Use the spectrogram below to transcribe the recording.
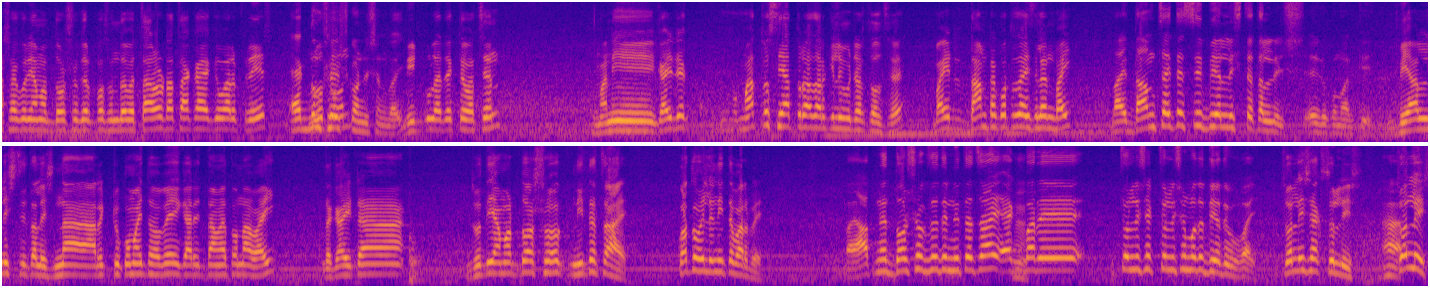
আশা করি আমার দর্শকের পছন্দ হবে। চারোটা চাকা একেবারে ফ্রেশ একদম ফ্রেশ কন্ডিশন ভাই। বিটগুলা দেখতে পাচ্ছেন। মানে গাড়িটা মাত্র ছিয়াত্তর হাজার কিলোমিটার চলছে। ভাই দামটা কত চাইছিলেন ভাই? ভাই দাম চাইতেছি বিয়াল্লিশ তেতাল্লিশ এইরকম আর কি। বিয়াল্লিশ তেতাল্লিশ। না আর একটু কমাইতে হবে এই গাড়ির দাম এত না ভাই। গাড়িটা যদি আমার দর্শক নিতে চায় কত হইলে নিতে পারবে? ভাই আপনার দর্শক যদি নিতে চায় একবারে চল্লিশ একচল্লিশের মধ্যে দিয়ে দেবো ভাই। চল্লিশ একচল্লিশ। হ্যাঁ। চল্লিশ।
